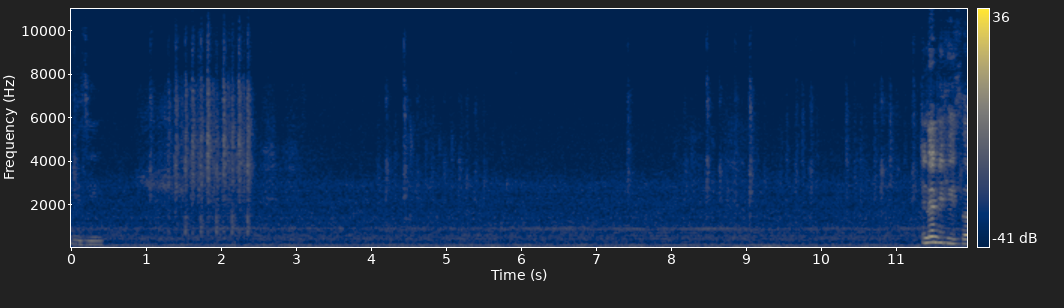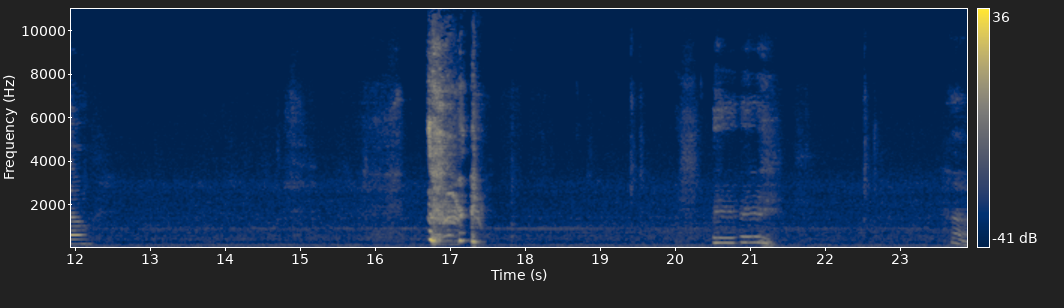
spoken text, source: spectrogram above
Easy. In any case, though, huh.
